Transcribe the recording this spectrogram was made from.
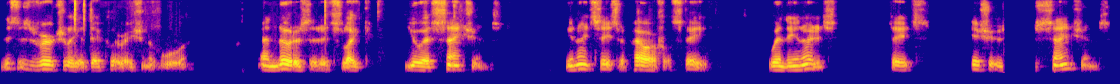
This is virtually a declaration of war. And notice that it's like US sanctions. The United States is a powerful state. When the United States issues sanctions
